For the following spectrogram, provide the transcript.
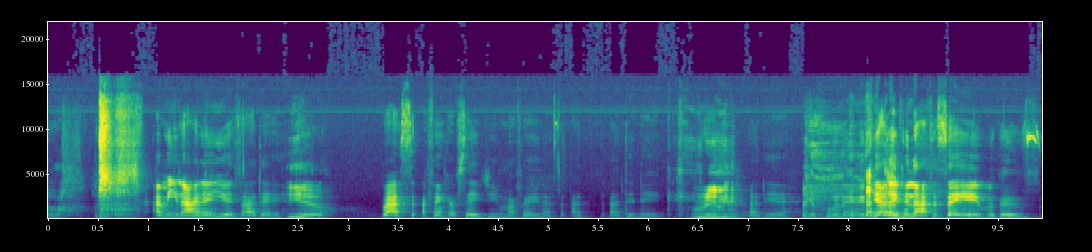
ugh. I mean, I know you as Ade, yeah, but I think I've saved you my phone as Ad- Adeleke. really. Ad- yeah, your full name. See, I don't even know how to say it because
